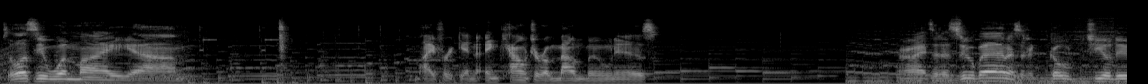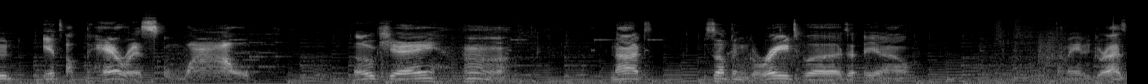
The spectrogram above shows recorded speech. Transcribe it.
So let's see what my, um... My freaking encounter of Mount Moon is. Alright, is it a Zubat? Is it a Goat Geodude? It's a Paras. Wow. Okay. Huh. Not something great, but, you know. I mean, a grass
